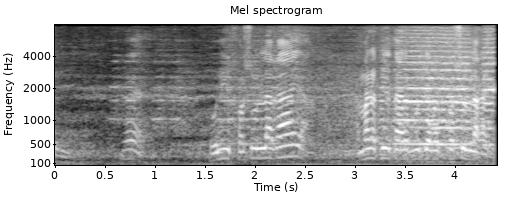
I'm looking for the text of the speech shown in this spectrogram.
করি। হ্যাঁ উনি ফসল লাগায়, আমরা ফিরে তার মধ্যে আবার ফসল লাগাই।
